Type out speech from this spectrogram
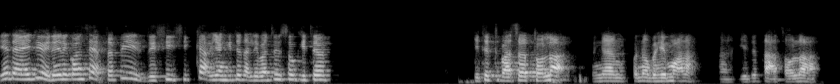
dia ada idea dia ada konsep. Tapi dari sikap yang kita tak boleh bantu so kita kita terpaksa tolak dengan penuh berhemah lah. Uh, kita tak tolak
